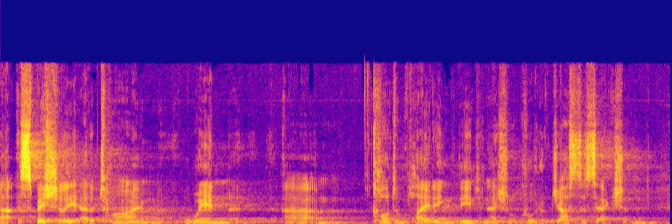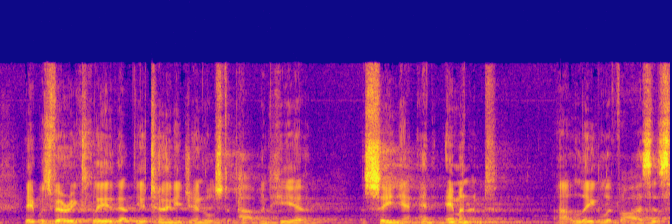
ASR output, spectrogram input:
uh, especially at a time when um, contemplating the International Court of Justice action it was very clear that the Attorney General's Department here, senior and eminent uh, legal advisors,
